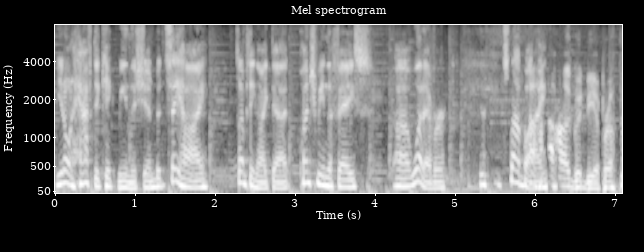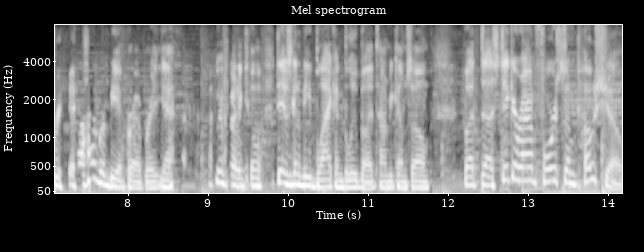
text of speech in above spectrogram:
You don't have to kick me in the shin, but say hi, something like that. Punch me in the face, uh, whatever. Stop by. A hug would be appropriate. A hug would be appropriate. Yeah. We're gonna come. Dave's going to be black and blue by the time he comes home. But uh, stick around for some post show.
